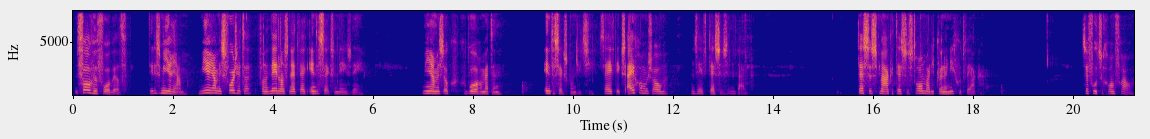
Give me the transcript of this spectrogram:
Het volgende voorbeeld. Dit is Mirjam. Mirjam is voorzitter van het Nederlands netwerk Intersex en DSD. Mirjam is ook geboren met een intersexconditie. Zij heeft XY-chromosomen en ze heeft testes in de buik. Testes maken testosteron, maar die kunnen niet goed werken. Zij voelt zich gewoon vrouw.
